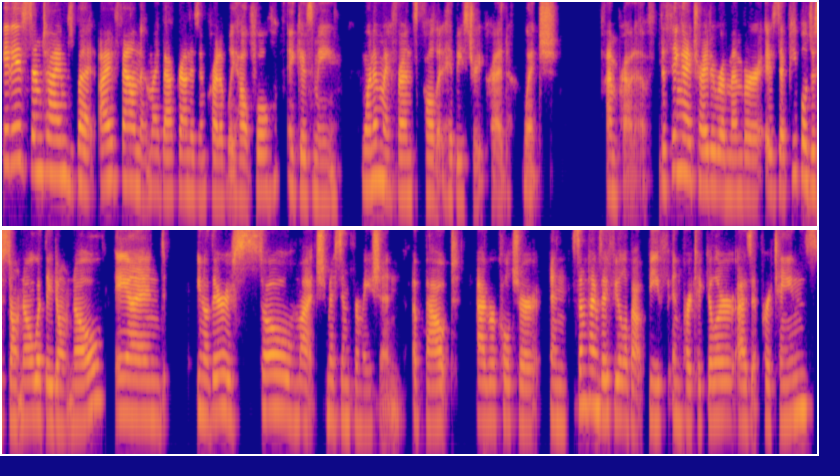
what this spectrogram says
It is sometimes, but I found that my background is incredibly helpful. It gives me one of my friends called it hippie street cred, which I'm proud of. The thing I try to remember is that people just don't know what they don't know. And, you know, there is so much misinformation about agriculture. And sometimes I feel about beef in particular as it pertains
